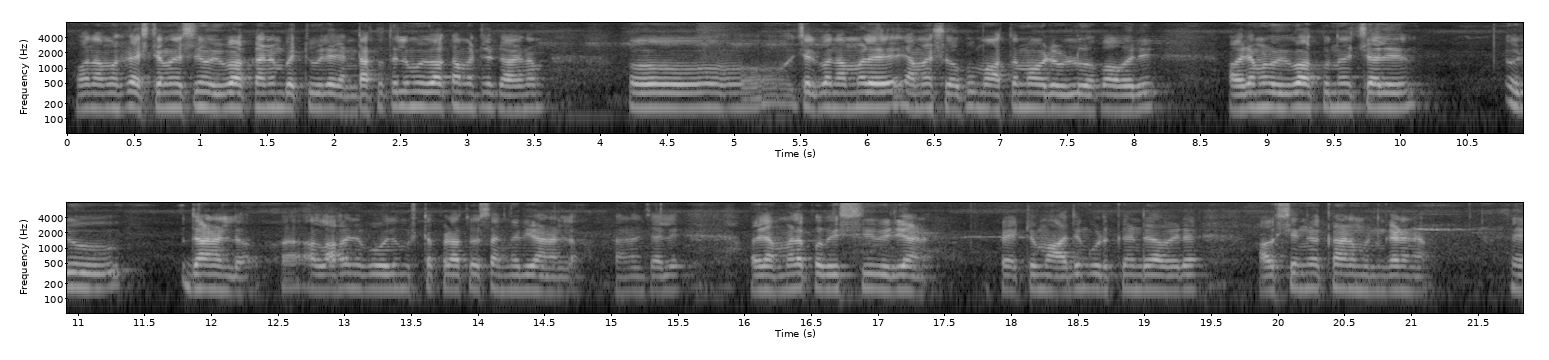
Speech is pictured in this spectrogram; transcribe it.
അപ്പോൾ നമുക്ക് കസ്റ്റമേഴ്സിനെ ഒഴിവാക്കാനും പറ്റില്ല രണ്ടർത്ഥത്തിലും ഒഴിവാക്കാൻ പറ്റില്ല. കാരണം ചിലപ്പോൾ നമ്മൾ നമ്മുടെ ഷോപ്പ് മാത്രമേ അവിടെ ഉള്ളൂ. അപ്പോൾ അവർ അവർ നമ്മൾ ഒഴിവാക്കുന്നത് വെച്ചാൽ ഒരു ഇതാണല്ലോ. അള്ളാഹുവിന് പോലും ഇഷ്ടപ്പെടാത്ത ഒരു സംഗതിയാണല്ലോ. കാരണം വെച്ചാൽ അവർ നമ്മളെ പ്രതീക്ഷിച്ച് വരികയാണ്. അപ്പോൾ ഏറ്റവും ആദ്യം കൊടുക്കേണ്ടത് അവരുടെ ആവശ്യങ്ങൾക്കാണ് മുൻഗണന. ഏ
